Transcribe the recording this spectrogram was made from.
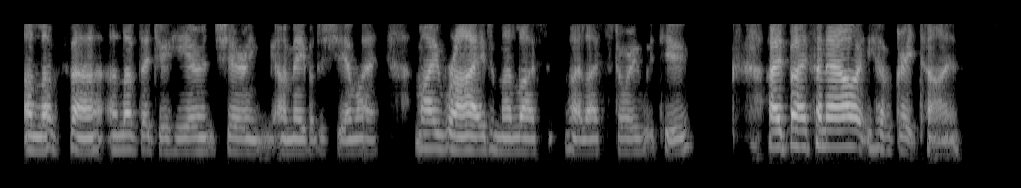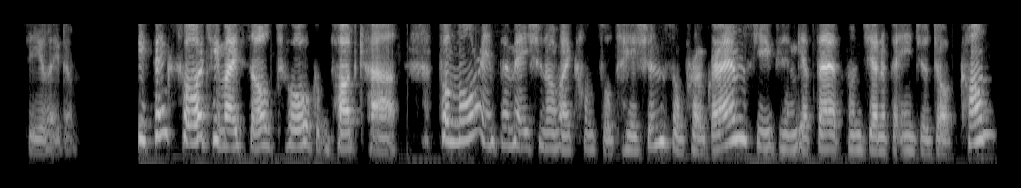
I love uh, I love that you're here and sharing. I'm able to share my my ride and my life my life story with you. All right, bye for now. You have a great time. See you later. Thanks for watching my Soul Talk podcast. For more information on my consultations or programs, you can get that from jenniferangel.com.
